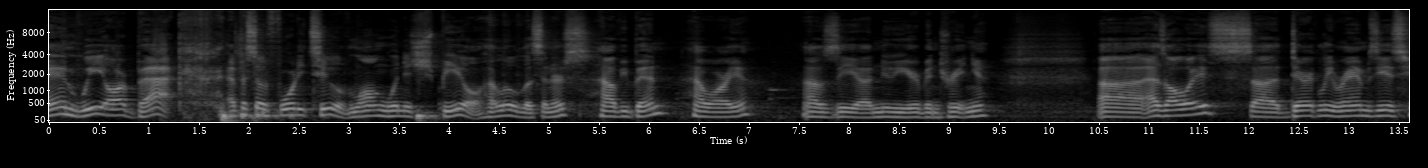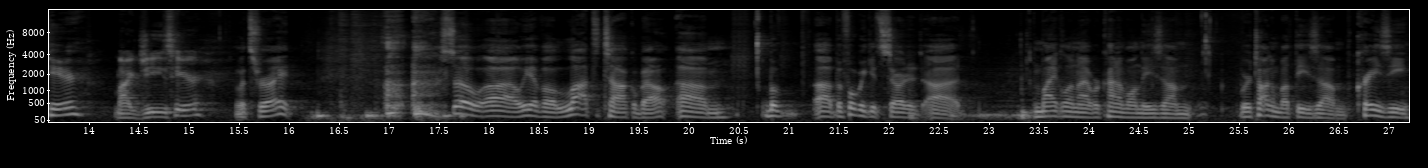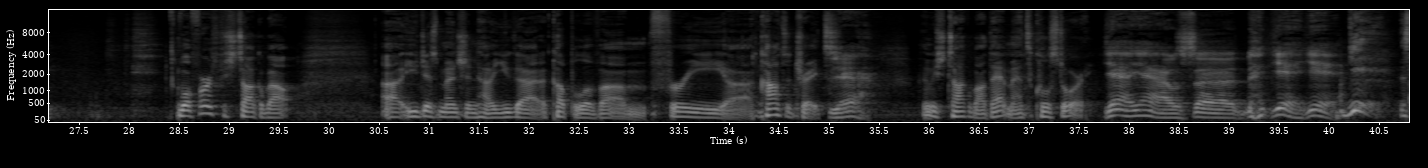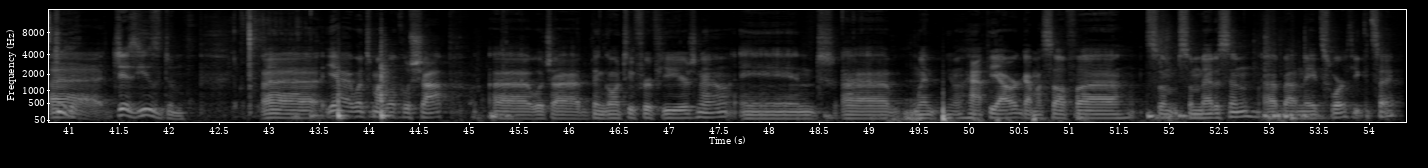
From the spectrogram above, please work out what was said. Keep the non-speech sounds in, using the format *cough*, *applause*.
And we are back. Episode 42 of Long Winded Spiel. Hello, listeners. How have you been? How are you? How's the uh, new year been treating you? Uh, as always, uh, Derek Lee Ramsey is here. Mike G's here. That's right. *clears throat* so, uh, we have a lot to talk about. Um, but uh, before we get started, uh, Michael and I were kind of on these, um, we are talking about these um, crazy. Well, first, we should talk about uh, you just mentioned how you got a couple of um, free uh, concentrates. Yeah. I think we should talk about that, man. It's a cool story. Yeah, yeah. I was, uh, *laughs* yeah, yeah. Yeah, let's do Uh, that. just used them. Uh, yeah, I went to my local shop, uh, which I've been going to for a few years now, and uh, went, you know, happy hour, got myself uh, some some medicine, uh, about an eighth's worth, you could say.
